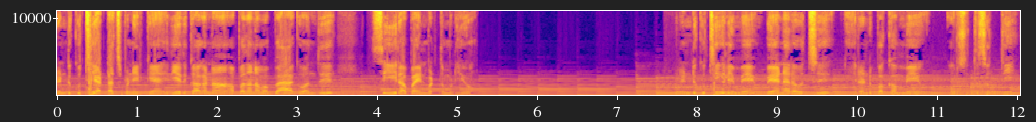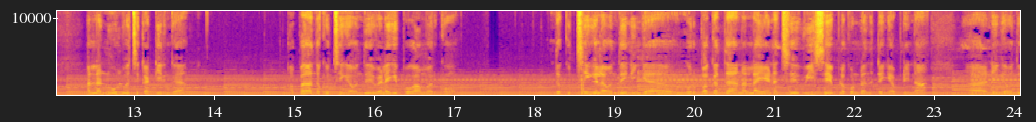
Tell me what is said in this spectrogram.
ரெண்டு குச்சி அட்டாச் பண்ணியிருக்கேன் இது எதுக்காகனா அப்போ தான் நம்ம பேக் வந்து சீராக பயன்படுத்த முடியும். ரெண்டு குச்சிகளையுமே பேனரை வச்சு இரண்டு பக்கமுமே ஒரு சுற்றி சுற்றி நல்லா நூல் வச்சு கட்டிடுங்க அப்போ தான் அந்த குச்சிங்க வந்து விலகி போகாமல் இருக்கும். இந்த குச்சிங்களை வந்து நீங்கள் ஒரு பக்கத்தை நல்லா இணைச்சி வி ஷேப்பில் கொண்டு வந்துட்டீங்க அப்படின்னா நீங்கள் வந்து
